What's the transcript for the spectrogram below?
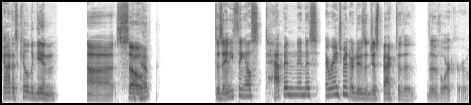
God is killed again. Uh, so Yep. Does anything else happen in this arrangement, or is it just back to the the Vor crew?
